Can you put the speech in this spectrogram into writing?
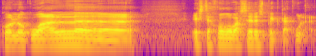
Con lo cual, eh, este juego va a ser espectacular.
